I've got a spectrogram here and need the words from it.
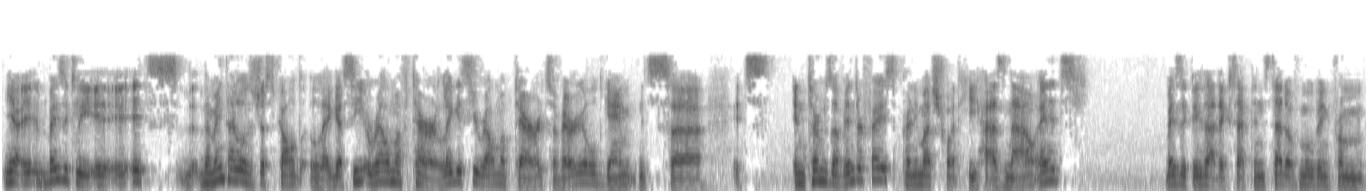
Yeah, it, basically, it, it's the main title is just called Legacy, Realm of Terror. Legacy, Realm of Terror. It's a very old game. It's uh, it's in terms of interface, pretty much what he has now, and it's basically that, except instead of moving from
